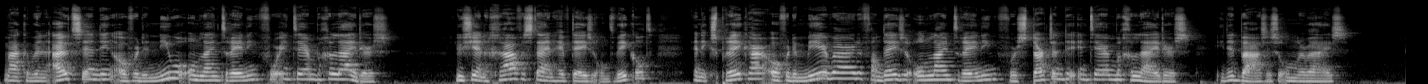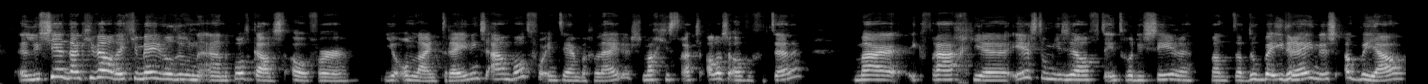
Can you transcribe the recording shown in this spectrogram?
maken we een uitzending over de nieuwe online training voor intern begeleiders. Lucienne Gravenstein heeft deze ontwikkeld en ik spreek haar over de meerwaarde van deze online training voor startende intern begeleiders in het basisonderwijs. Uh, Lucienne, dankjewel dat je mee wil doen aan de podcast over je online trainingsaanbod voor intern begeleiders. Mag je straks alles over vertellen. Maar ik vraag je eerst om jezelf te introduceren, want dat doe ik bij iedereen, dus ook bij jou.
